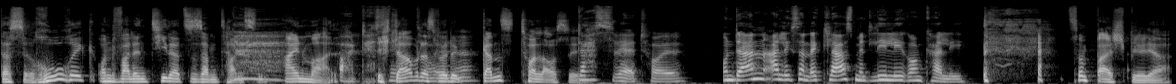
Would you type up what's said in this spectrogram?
dass Rurik und Valentina zusammen tanzen. Einmal. Oh, das ich glaube, das toll, würde ne? ganz toll aussehen. Das wäre toll. Und dann Alexander Klaas mit Lili Roncalli. Zum Beispiel, ja.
